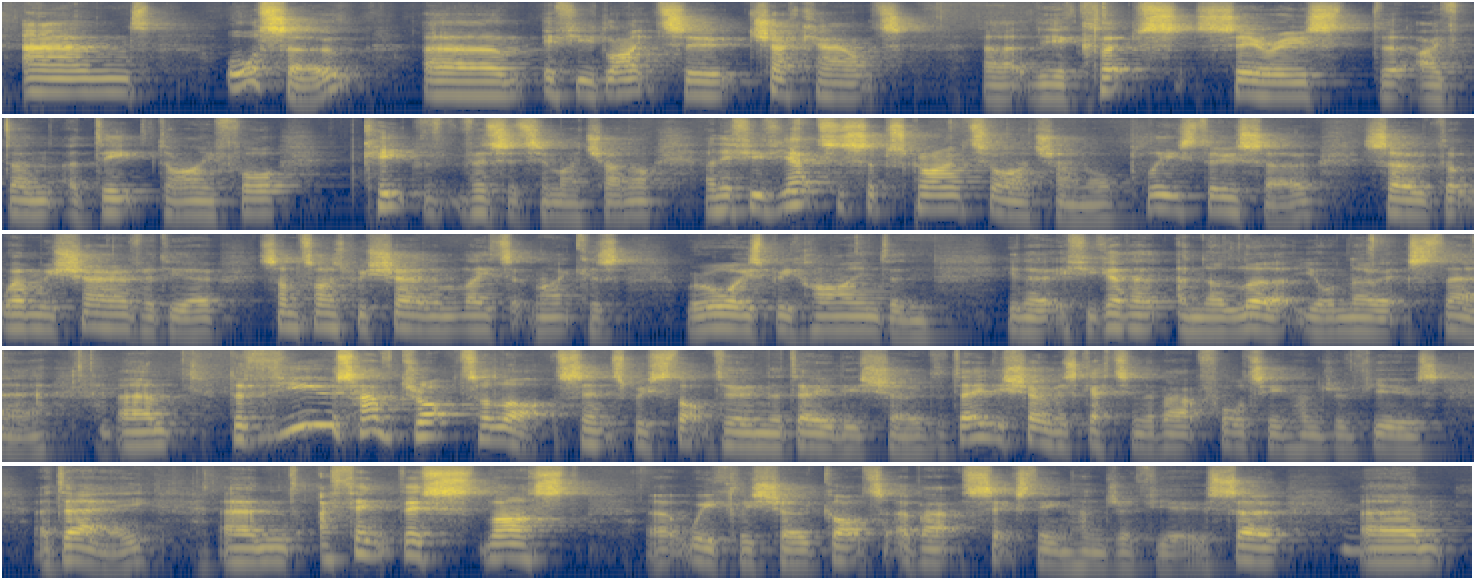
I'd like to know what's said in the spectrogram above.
And also, um, if you'd like to check out uh, the Eclipse series that I've done a deep dive for, keep visiting my channel. And if you've yet to subscribe to our channel, please do so, so that when we share a video, sometimes we share them late at night because we're always behind and you know if you get a, an alert you'll know it's there um, the views have dropped a lot since we stopped doing the daily show the daily show was getting about 1400 views a day and i think this last uh, weekly show got about 1600 views so um,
